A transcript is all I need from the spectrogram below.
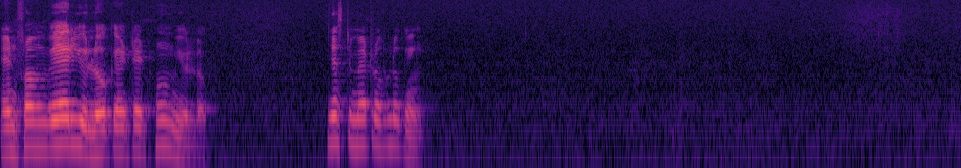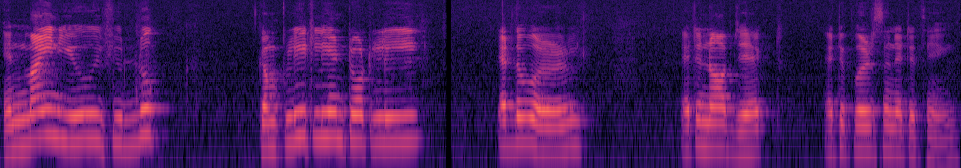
and from where you look and at whom you look. Just a matter of looking. And mind you, if you look completely and totally at the world, at an object, at a person, at a thing,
